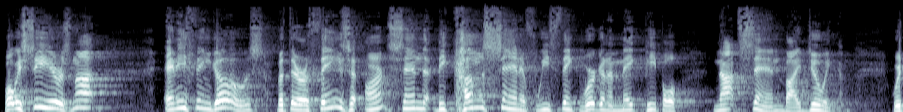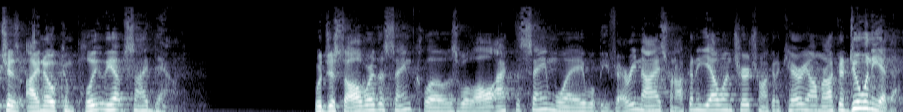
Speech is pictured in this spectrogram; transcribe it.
What we see here is not anything goes, but there are things that aren't sin that become sin if we think we're going to make people not sin by doing them, which is, I know, completely upside down. We'll just all wear the same clothes. We'll all act the same way. We'll be very nice. We're not going to yell in church. We're not going to carry on. We're not going to do any of that.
